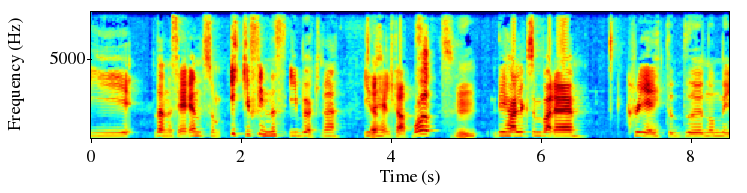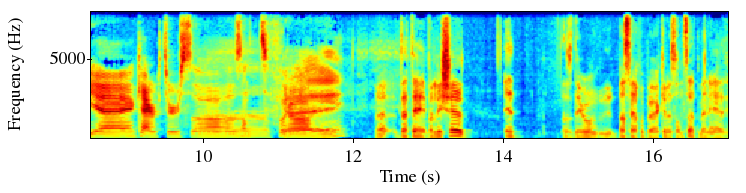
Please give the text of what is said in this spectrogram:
i denne serien som ikke finnes i bøkene i Ja. det hele tatt. what? Mm. De har liksom bare created uh, noen nye characters og sånt for å Dette er vel ikke et, altså Det er jo basert på bøkene, sånn sett, men er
